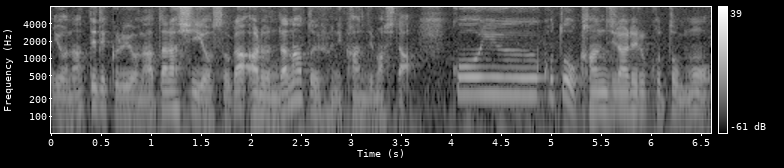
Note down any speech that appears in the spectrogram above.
ような出てくるような新しい要素があるんだなというふうに感じました。こういうことを感じられることも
